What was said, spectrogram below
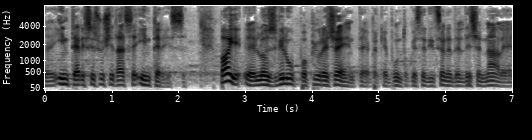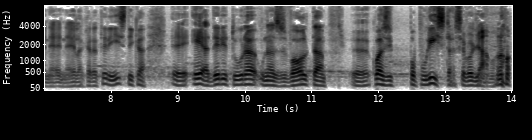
eh, interesse, suscitasse interesse. Poi eh, lo sviluppo più recente, perché appunto questa edizione del decennale ne, ne è la caratteristica, eh, è addirittura una svolta eh, quasi populista se vogliamo, no?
